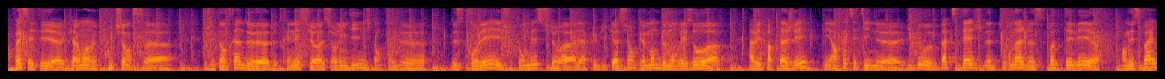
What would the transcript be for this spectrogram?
En fait, ça a été euh, carrément un coup de chance. euh, J'étais en train de, traîner sur, sur LinkedIn, j'étais en train de, scroller et je suis tombé sur euh, la publication qu'un membre de mon réseau euh, avait partagée. Et en fait, c'était une euh, vidéo backstage d'un tournage d'un spot TV euh, en Espagne,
